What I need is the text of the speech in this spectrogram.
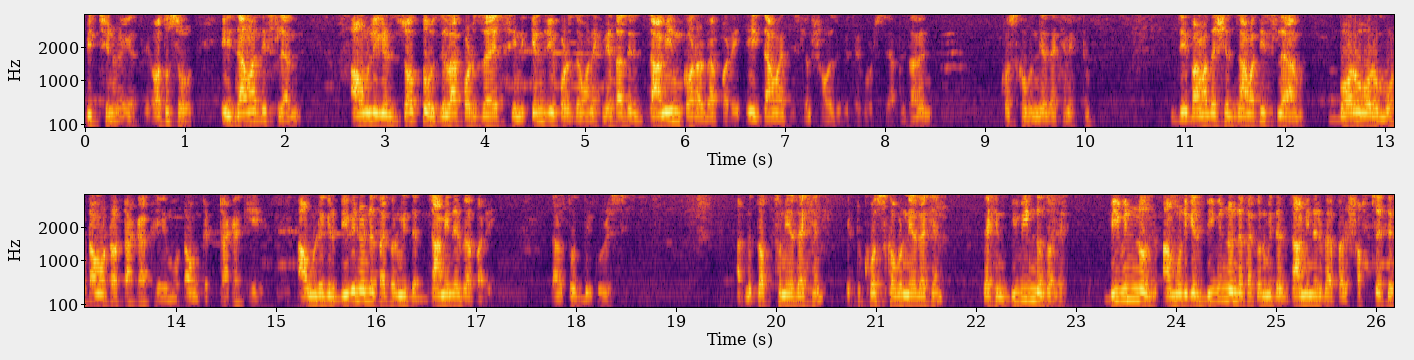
বিচ্ছিন্ন হয়ে গেছে। অথচ এই জামাত ইসলাম আওয়ামী লীগের যত জেলা পর্যায়ে কেন্দ্রীয় পর্যায়ে অনেক নেতাদের জামিন করার ব্যাপারে এই জামাত ইসলাম সহযোগিতা করছে। আপনি জানেন? খোঁজ খবর নিয়ে দেখেন একটু। যে বাংলাদেশের জামাত ইসলাম বড় বড় মোটা মোটা টাকা খেয়ে, মোটা অঙ্কের টাকা খেয়ে আওয়ামী লীগের বিভিন্ন নেতাকর্মীদের জামিনের ব্যাপারে তারা তদবির করেছে। আপনি তথ্য নিয়ে দেখেন, একটু খোঁজ খবর নিয়ে দেখেন। দেখেন বিভিন্ন দলের বিভিন্ন আওয়ামী লীগের বিভিন্ন নেতাকর্মীদের জামিনের ব্যাপারে সবচেয়ে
